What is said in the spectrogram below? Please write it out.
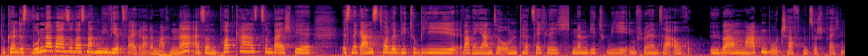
Du könntest wunderbar sowas machen, wie wir zwei gerade machen. Ne? Also ein Podcast zum Beispiel ist eine ganz tolle B2B-Variante, um tatsächlich einem B2B-Influencer auch über Markenbotschaften zu sprechen.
